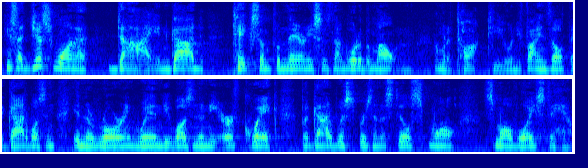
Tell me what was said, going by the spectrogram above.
He said, I just want to die. And God takes him from there and he says, Now go to the mountain. I'm going to talk to you. And he finds out that God wasn't in the roaring wind, he wasn't in the earthquake, but God whispers in a still small, small voice to him.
